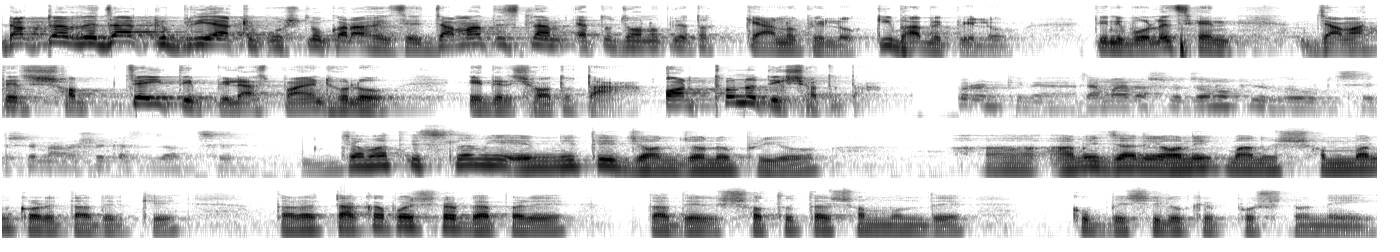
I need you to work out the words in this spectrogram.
ডক্টর রেজাক ব্রিয়াকে প্রশ্ন করা হয়েছে, জামাত ইসলাম এত জনপ্রিয়তা কেন পেল? কীভাবে পেল? তিনি বলেছেন, জামাতের সবচাইতে প্লাস পয়েন্ট হলো এদের সততা অর্থনৈতিক সততা। জামায়াত আসলে জনপ্রিয় হয়ে উঠছে মানুষের কাছে যাচ্ছে। জামাত ইসলামী এমনিতেই জন জনপ্রিয়। আমি জানি অনেক মানুষ সম্মান করে তাদেরকে। তারা টাকা পয়সার ব্যাপারে তাদের সততার সম্বন্ধে খুব বেশি লোকের প্রশ্ন নেই।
